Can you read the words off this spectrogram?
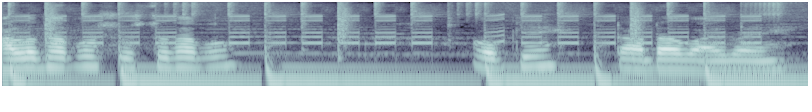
ভালো থাকো, সুস্থ থাকো। Okay, tata, bye bye.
